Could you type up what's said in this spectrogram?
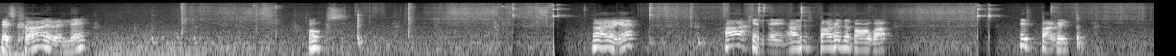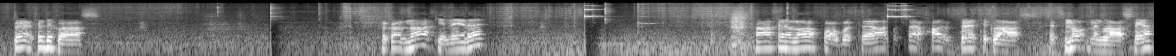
There's corona in there. Oops. Oh, here we go. Arc in there. I just buggered the bulb up. It's buggered burnt through the glass. I've got an arc in there though. Arc in a light bulb, but the arc was so hot it burnt the glass. It's not in the glass now.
